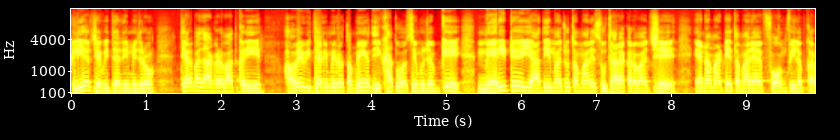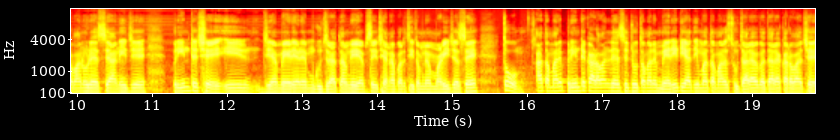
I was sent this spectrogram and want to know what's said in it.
ક્લિયર છે વિદ્યાર્થી મિત્રો? ત્યારબાદ આગળ વાત કરીએ. હવે વિદ્યાર્થી મિત્રો, તમને અહીંયા દેખાતું હશે મુજબ કે મેરિટ યાદીમાં જો તમારે સુધારા કરવા છે, એના માટે તમારે ફોર્મ ફિલઅપ કરવાનું રહેશે. આની જે પ્રિન્ટ છે, એ જે મેળે એમ ગુજરાત નામની વેબસાઇટ છે, એના પરથી તમને મળી જશે. તો આ તમારે પ્રિન્ટ કાઢવાની રહેશે. જો તમારે મેરિટ યાદીમાં તમારે સુધારા વધારા કરવા છે,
